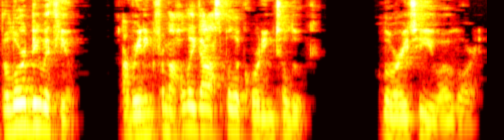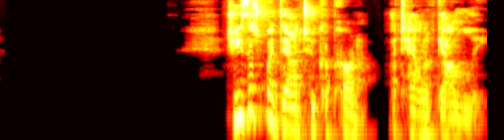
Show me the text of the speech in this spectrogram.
The Lord be with you. A reading from the Holy Gospel according to Luke. Glory to you, O Lord. Jesus went down to Capernaum, a town of Galilee.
